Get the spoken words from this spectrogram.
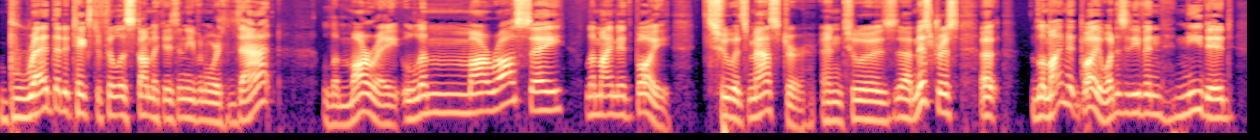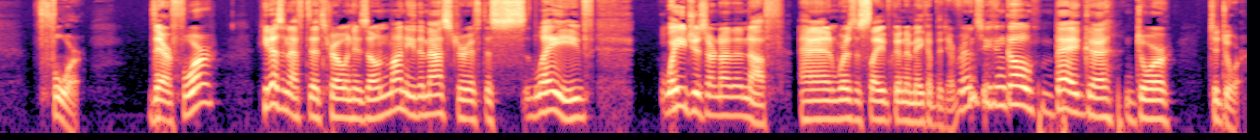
bread that it takes to fill his stomach isn't even worth that. Lemare ulemarase lemaimit boy to its master and to his uh, mistress. Uh, lemaimit boy, what is it even needed for? Therefore, he doesn't have to throw in his own money, the master, if the slave wages are not enough. And where's the slave going to make up the difference? He can go beg uh, door to door.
